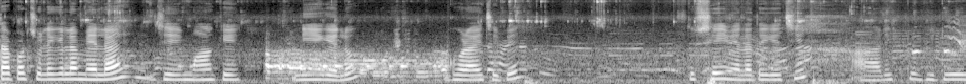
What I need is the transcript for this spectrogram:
তারপর চলে গেলাম মেলায়, যে মাকে নিয়ে গেল ঘোড়ায় চেপে। তো সেই মেলাতে গেছি। আর একটু ভিডিওর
